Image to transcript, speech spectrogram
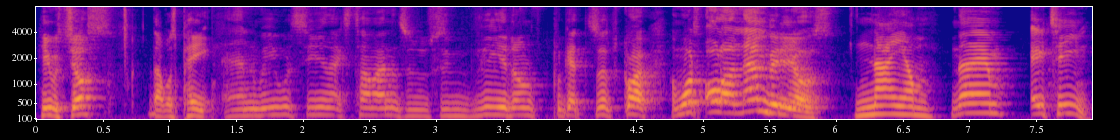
he was Joss, That was Pete. and we will see you next time. And don't forget to subscribe and watch all our NAMM videos. NAMM. NAMM 18.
